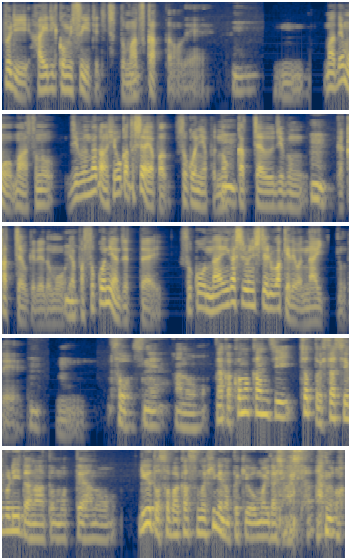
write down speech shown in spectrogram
ぷり入り込みすぎてて、ちょっとまずかったので。うん。うん。まあでも、まあその、自分の中の評価としてはやっぱそこにやっぱ乗っかっちゃう自分うん。が勝っちゃうけれども、うんやっぱそこには絶対、そこをないがしろにしてるわけではないので、うんうん。そうですね。あの、なんかこの感じ、ちょっと久しぶりだなと思って、あの、竜とそばかすの姫の時を思い出しました。あの、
